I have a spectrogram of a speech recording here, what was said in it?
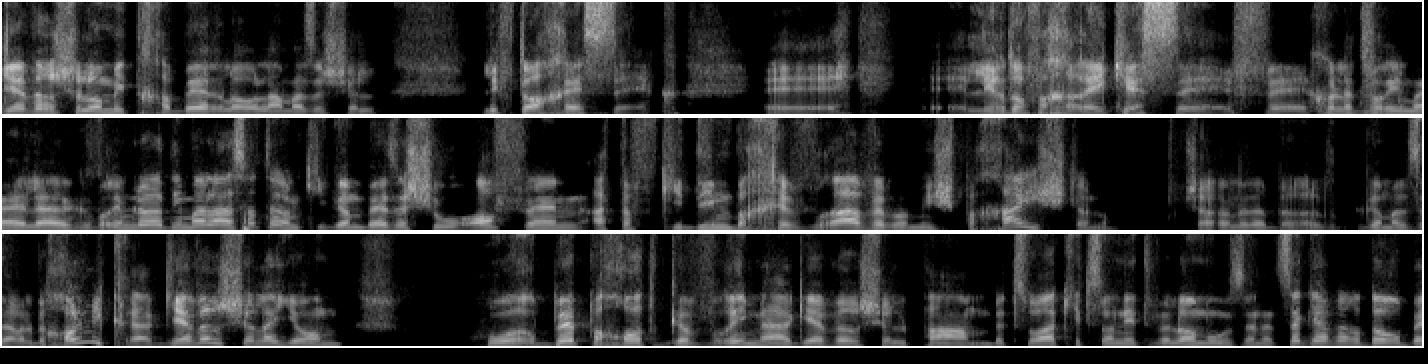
גבר שלא מתחבר לעולם הזה של לפתוח עסק, לרדוף אחרי כסף, אה, כל הדברים האלה, גברים לא יודעים מה לעשות היום, כי גם באיזשהו אופן התפקידים בחברה ובמשפחה השתנו, אפשר לדבר גם על זה, אבל בכל מקרה, הגבר של היום הוא הרבה פחות גברי מהגבר של פעם, בצורה קיצונית ולא מאוזנת, זה גבר דור ב'.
